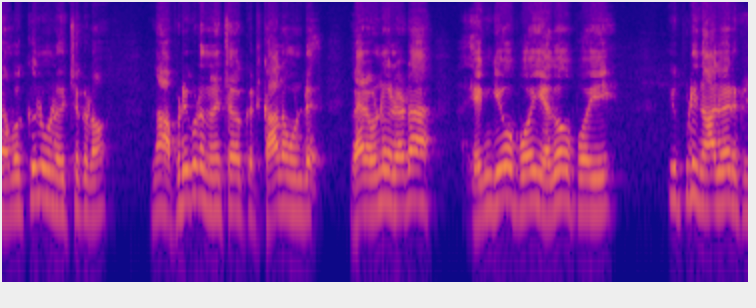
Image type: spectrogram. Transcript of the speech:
நமக்குன்னு ஒன்று வச்சுக்கணும். நான் அப்படி கூட நினச்ச காலம் உண்டு. வேறு ஒன்றும் இல்லாட்டா எங்கேயோ போய் ஏதோ போய் இப்படி நாலு பேருக்கு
